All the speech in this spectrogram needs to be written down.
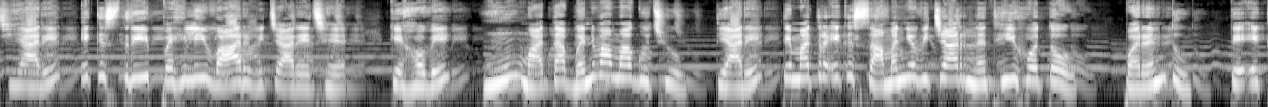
જ્યારે એક સ્ત્રી પહેલી વાર વિચારે છે કે હવે હું માતા બનવા માંગુ છું, ત્યારે તે માત્ર એક સામાન્ય વિચાર નથી હોતો, પરંતુ તે એક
